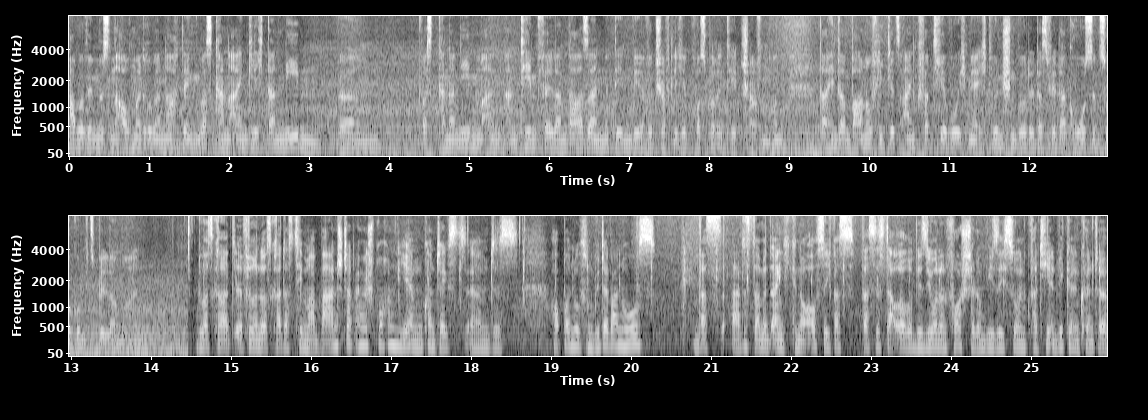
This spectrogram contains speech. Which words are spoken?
aber wir müssen auch mal drüber nachdenken, was kann eigentlich daneben ähm, was kann daneben an, an, Themenfeldern da sein, mit denen wir wirtschaftliche Prosperität schaffen. Und da hinterm Bahnhof liegt jetzt ein Quartier, wo ich mir echt wünschen würde, dass wir da große Zukunftsbilder malen. Du hast gerade, äh, Florian, du hast gerade das Thema Bahnstadt angesprochen, hier im Kontext ähm, des Hauptbahnhofs und Güterbahnhofs. Was hat es damit eigentlich genau auf sich? Was, was ist da eure Vision und Vorstellung, wie sich so ein Quartier entwickeln könnte?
